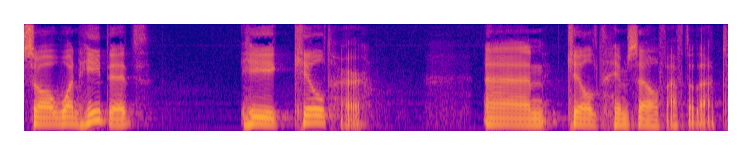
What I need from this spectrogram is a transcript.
So what he did, he killed her and killed himself after that.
